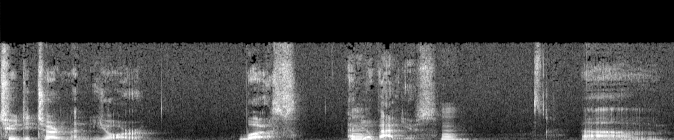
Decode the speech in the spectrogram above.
to determine your worth and your values. Um,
